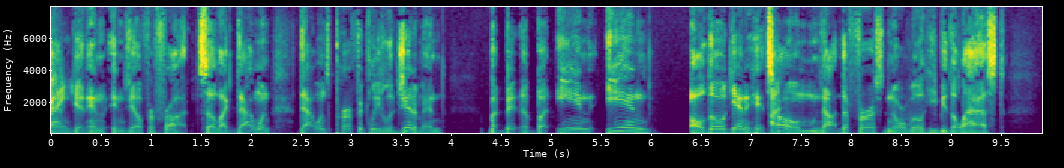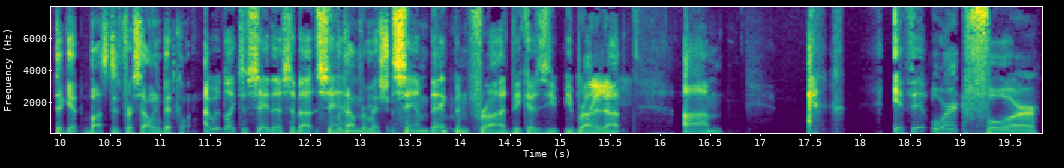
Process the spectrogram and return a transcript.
Yep. And get in, in jail for fraud. So like that one that one's perfectly legitimate, but but Ian Ian although again it hits home, not the first nor will he be the last to get busted for selling Bitcoin. I would like to say this about Sam Without permission. Sam Bankman fraud because you, you brought it up. Um, if it weren't for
